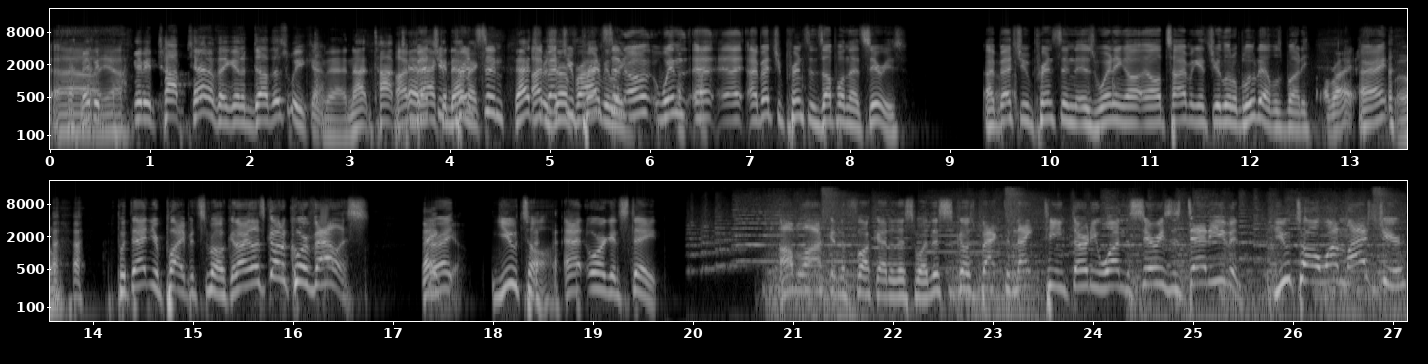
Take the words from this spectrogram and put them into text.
Uh, maybe yeah. maybe top ten if they get a dub this weekend. Yeah, not top I ten bet you academic. Princeton. That's I bet reserved you for Ivy Princeton League. own, wins. Uh, uh, I bet you Princeton's up on that series. I bet you Princeton is winning all, all time against your little Blue Devils, buddy. All right. All right, Well, put that in your pipe and smoke it. All right, let's go to Corvallis. Thank all right, you. Utah at Oregon State. I'm locking the fuck out of this one. This goes back to 1931. The series is dead even. Utah won last year,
